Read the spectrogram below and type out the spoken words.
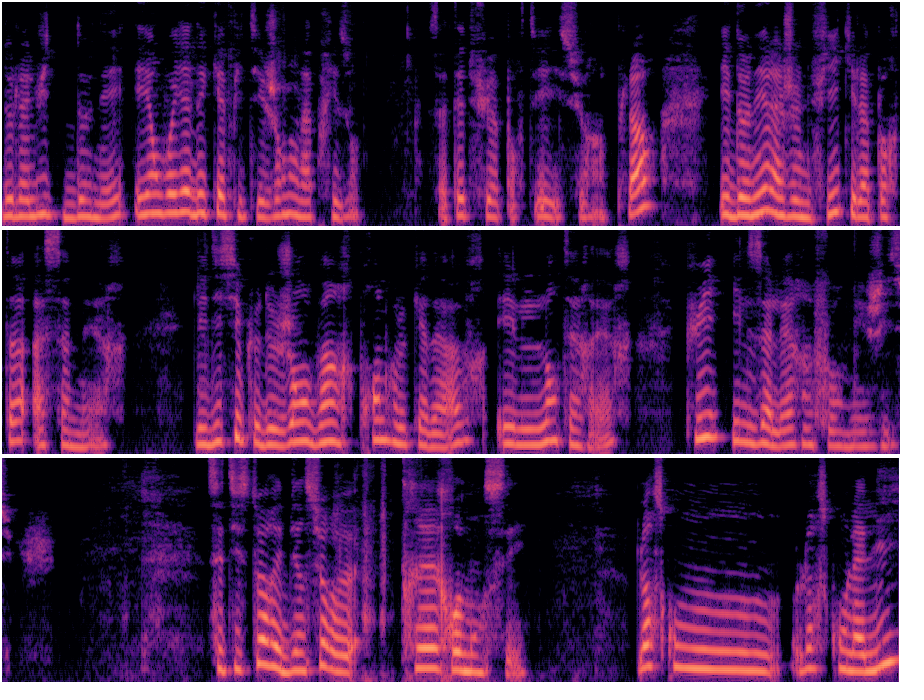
de la lui donner et envoya décapiter Jean dans la prison. Sa tête fut apportée sur un plat et donnée à la jeune fille qui l'apporta à sa mère. Les disciples de Jean vinrent prendre le cadavre et l'enterrèrent, puis ils allèrent informer Jésus. Cette histoire est bien sûr euh, très romancée. Lorsqu'on la lit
